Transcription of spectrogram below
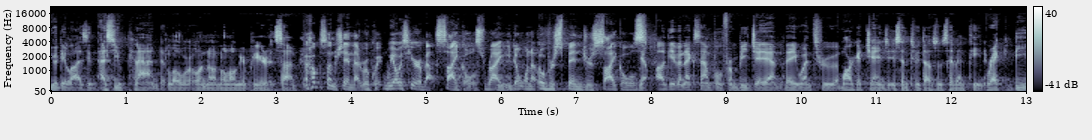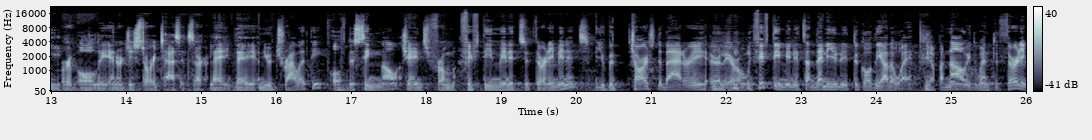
utilize it as you planned lower on, on a longer period of time? Help us understand that real quick. We always hear about cycles, right? Mm-hmm. You don't want to overspend your cycles. Yeah. I'll give an example from PJM. They went through market changes in 2017. Reg D, where all the energy storage assets are playing. The neutrality of the signal changed from 15 minutes to 30 minutes. You could charge the battery earlier only 15 minutes and then you need to go the other way. Yeah. But now it went to 30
